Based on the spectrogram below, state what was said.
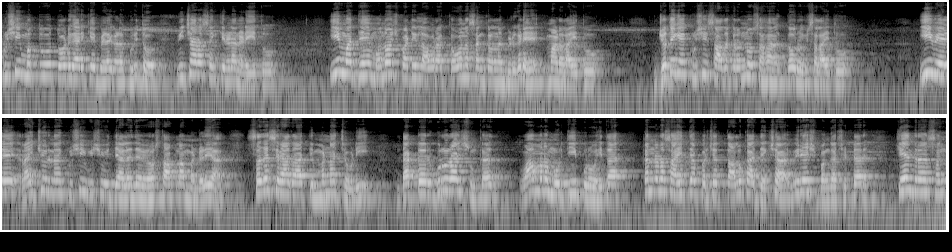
ಕೃಷಿ ಮತ್ತು ತೋಟಗಾರಿಕೆ ಬೆಳೆಗಳ ಕುರಿತು ವಿಚಾರ ಸಂಕಿರಣ ನಡೆಯಿತು. ಈ ಮಧ್ಯೆ ಮನೋಜ್ ಪಾಟೀಲ್ ಅವರ ಕವನ ಸಂಕಲನ ಬಿಡುಗಡೆ ಮಾಡಲಾಯಿತು. ಜೊತೆಗೆ ಕೃಷಿ ಸಾಧಕರನ್ನು ಸಹ ಗೌರವಿಸಲಾಯಿತು. ಈ ವೇಳೆ ರಾಯಚೂರಿನ ಕೃಷಿ ವಿಶ್ವವಿದ್ಯಾಲಯದ ವ್ಯವಸ್ಥಾಪನಾ ಮಂಡಳಿಯ ಸದಸ್ಯರಾದ ತಿಮ್ಮಣ್ಣ ಚೌಡಿ, ಡಾಕ್ಟರ್ ಗುರುರಾಜ್ ಸುಂಕದ್ ವಾಮನಮೂರ್ತಿ ಪುರೋಹಿತ, ಕನ್ನಡ ಸಾಹಿತ್ಯ ಪರಿಷತ್ ತಾಲೂಕಾ ಅಧ್ಯಕ್ಷ ವೀರೇಶ್ ಬಂಗಾರಶೆಟ್ಟರ್ ಕೇಂದ್ರ ಸಂಘ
